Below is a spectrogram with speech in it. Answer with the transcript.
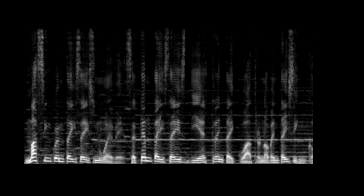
más 569 7610 3495.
